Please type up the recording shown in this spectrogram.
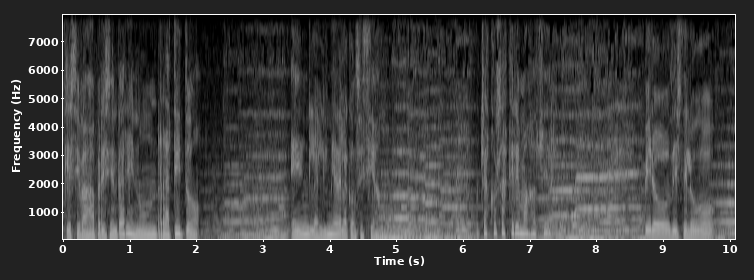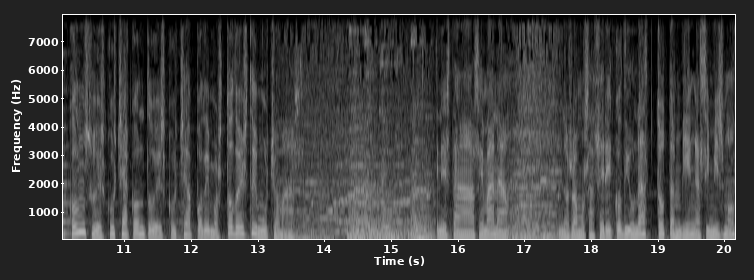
que se va a presentar en un ratito en la línea de la Concepción. Muchas cosas queremos hacer, pero desde luego con su escucha, con tu escucha, podemos todo esto y mucho más. En esta semana nos vamos a hacer eco de un acto también, asimismo,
